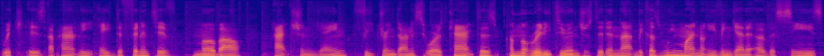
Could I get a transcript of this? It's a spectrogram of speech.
which is apparently a definitive mobile action game featuring Dynasty Warriors characters. I'm not really too interested in that because we might not even get it overseas.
